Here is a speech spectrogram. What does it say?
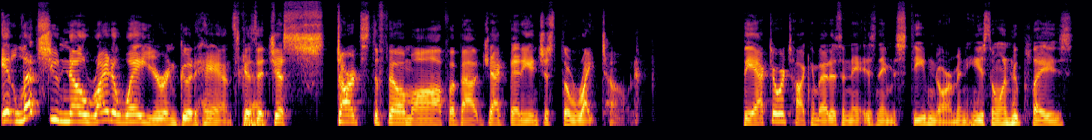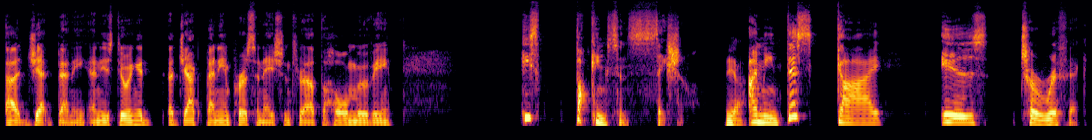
it lets you know right away you're in good hands because Yeah. it just starts the film off about Jack Benny in just the right tone. The actor we're talking about is a na- his name is Steve Norman. He's the one who plays uh, Jet Benny, and he's doing a, a Jack Benny impersonation throughout the whole movie. He's fucking sensational. Yeah. I mean, this guy is terrific.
